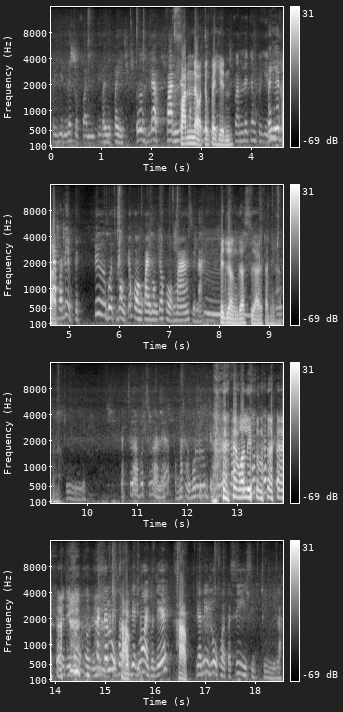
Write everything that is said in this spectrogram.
ไปเห็นแล้วก็ฟันติไปไปเออแล้วฟันฟันแล้วจึงไปเห็นฟันแล้วจังไปเห็นไปเห็นครัแล้วบพอดีก็จื้อเบิดหมองเจ้าของไปหมองเจ้าของมาสินะอืมเป็นเรื่องเลือเสือกันนี่ครับเออจะเชื่อบ่เชื่อแล้วก็มาถึงบ่ลืมจะบ่ลืมจะได้บอกเขาเดี๋ยวตั้งแต่นี้ลูกคนครับเป็นเด็กน้อยคนเด้ครับเดี๋ยวนี้ลูกข่อยก็40ปีละ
